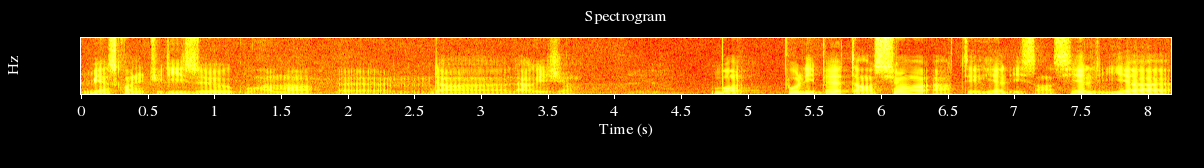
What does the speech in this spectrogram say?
bien ce qu'on utilise couramment dans la région. Bon, pour l'hypertension artérielle essentielle, il y a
